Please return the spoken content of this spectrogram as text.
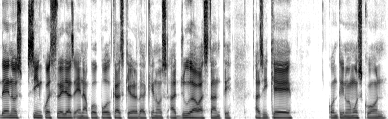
denos cinco estrellas en Apple Podcast, que verdad que nos ayuda bastante. Así que continuemos con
